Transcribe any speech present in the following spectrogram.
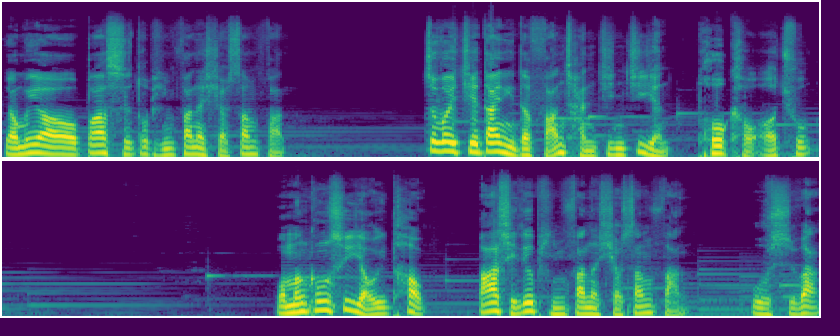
有没有八十多平方的小三房？这位接待你的房产经纪人脱口而出。我们公司有一套八十六平方的小三房，五十万，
